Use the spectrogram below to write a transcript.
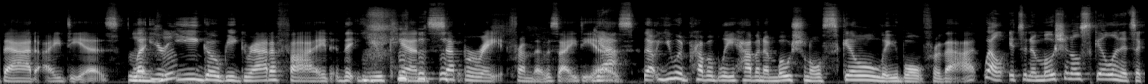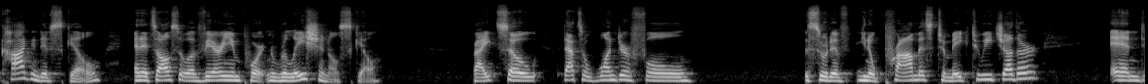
bad ideas. Mm-hmm. Let your mm-hmm. ego be gratified that you can separate from those ideas. Yeah. That you would probably have an emotional skill label for that. Well, it's an emotional skill and it's a cognitive skill and it's also a very important relational skill. Right? So that's a wonderful sort of, you know, promise to make to each other and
